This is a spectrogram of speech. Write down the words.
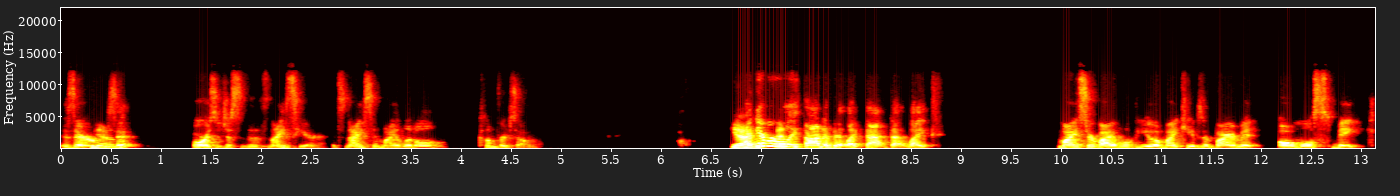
Is there a Yeah. reason? Or is it just that it's nice here? It's nice in my little comfort zone Yeah. I never really thought of it like that, that like my survival view of my caves environment almost make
